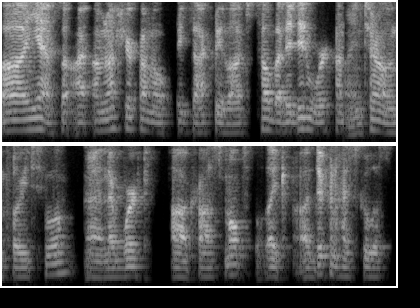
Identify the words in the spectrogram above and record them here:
Uh, yeah, so I, am not sure if I'm exactly allowed to tell, but I did work on an internal employee tool, and I worked uh, across multiple, like uh, different high schools.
